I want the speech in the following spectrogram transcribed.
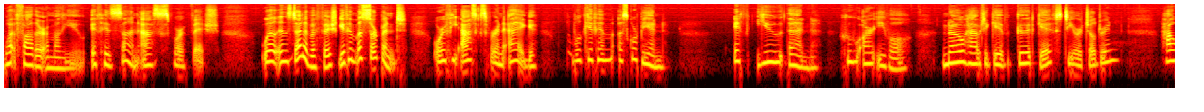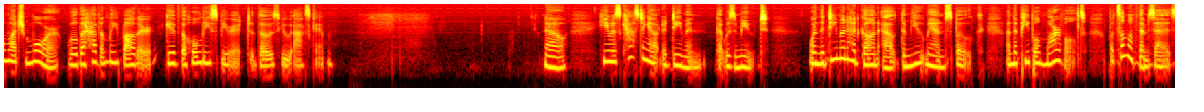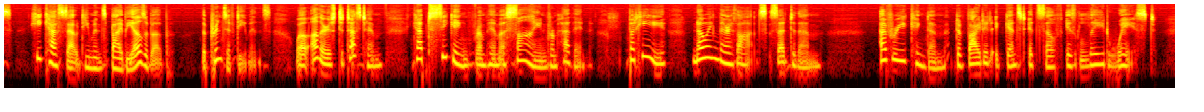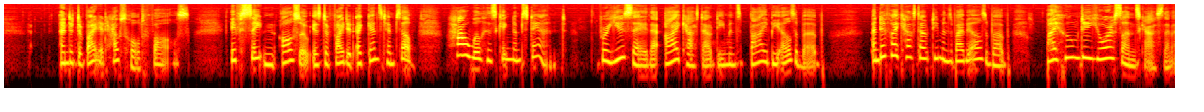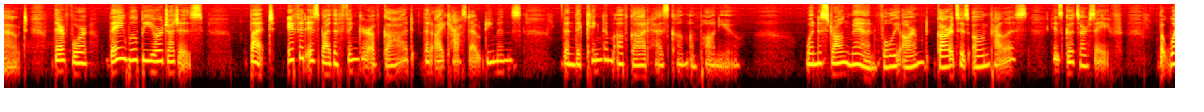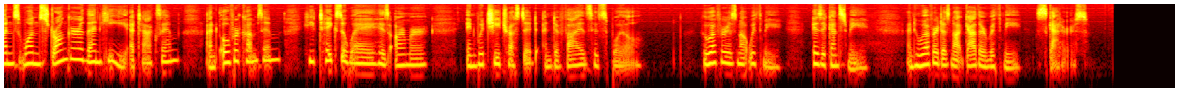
What father among you, if his son asks for a fish, will instead of a fish give him a serpent? Or if he asks for an egg, will give him a scorpion? If you then, who are evil, know how to give good gifts to your children, how much more will the Heavenly Father give the Holy Spirit to those who ask Him? Now, he was casting out a demon that was mute when the demon had gone out, the mute man spoke, and the people marveled. But some of them says, He casts out demons by Beelzebul, the prince of demons, while others, to test him, kept seeking from him a sign from heaven. But he, knowing their thoughts, said to them, Every kingdom divided against itself is laid waste, and a divided household falls. If Satan also is divided against himself, how will his kingdom stand? For you say that I cast out demons by Beelzebul. And if I cast out demons by Beelzebul, by whom do your sons cast them out? Therefore they will be your judges. But if it is by the finger of God that I cast out demons, then the kingdom of God has come upon you. When a strong man, fully armed, guards his own palace, his goods are safe. But when one stronger than he attacks him and overcomes him, he takes away his armor in which he trusted and divides his spoil. Whoever is not with me is against me, and whoever does not gather with me scatters.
